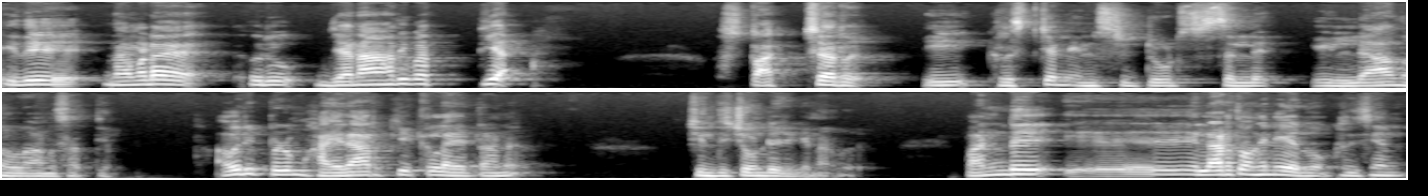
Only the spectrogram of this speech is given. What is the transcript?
ഇത് നമ്മുടെ ഒരു ജനാധിപത്യ സ്ട്രക്ചർ ഈ ക്രിസ്ത്യൻ ഇൻസ്റ്റിറ്റ്യൂട്ട്സിൽ ഇല്ല എന്നുള്ളതാണ് സത്യം. അവരിപ്പോഴും ഹൈറാർക്കിക്കലായിട്ടാണ് ചിന്തിച്ചുകൊണ്ടിരിക്കുന്നത് പണ്ട് എല്ലായിടത്തും അങ്ങനെയായിരുന്നു. ക്രിസ്ത്യൻ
